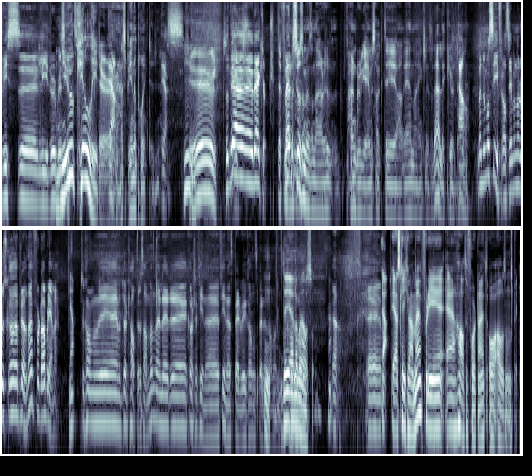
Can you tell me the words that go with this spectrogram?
hvis uh, leader blir New skutt. kill leader Ja. has been appointed. Yes. Kult. Så det, det er kult. Det føles jo som en sånn der Hunger Games-aktig arena, egentlig, så det er litt kult. Ja, Men du må si ifra, Simen, når du skal prøve det, for da blir jeg med. Ja. Så kan vi eventuelt hate det sammen, eller eh, kanskje finne, finne et spill vi kan spille sammen. Det gjelder meg også. Ja. Eh, Ja, jeg skal ikke være med, fordi jeg hater Fortnite og alle sånne spill.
